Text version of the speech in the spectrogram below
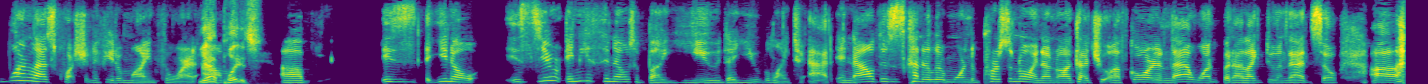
one last question, if you don't mind, Thor. Yeah, um, please. Uh, is you know, is there anything else about you that you would like to add? And now this is kind of a little more in the personal, and I know I got you off guard on that one, but I like doing that. So, uh,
